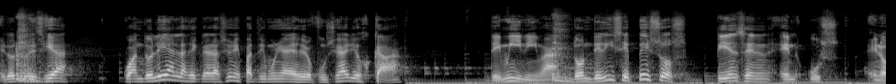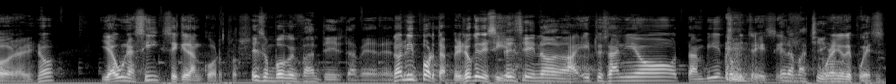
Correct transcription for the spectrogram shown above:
el otro decía, cuando lean las declaraciones patrimoniales de los funcionarios K, de mínima, donde dice pesos, piensen en US, en dólares, ¿no? Y aún así se quedan cortos. Es un poco infantil también. ¿eh? No, no importa, pero es lo que decía. Sí, sí, no, no. Ah, esto es año también 2013. Era más chico. Un año después.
